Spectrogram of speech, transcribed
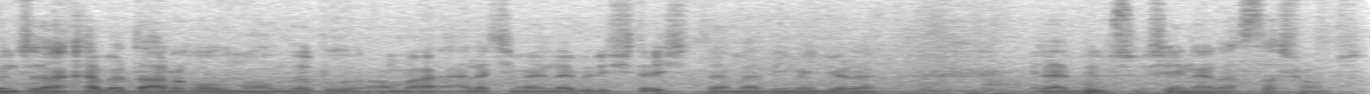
öncədən xəbərdarlıq olmalıdır bu. Amma hələ ki mən elə bir işdə işləmədiyimə görə elə bir şeylə rastlaşmamışam.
